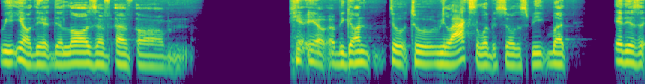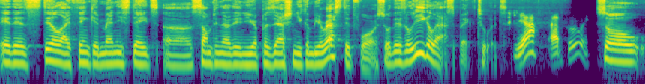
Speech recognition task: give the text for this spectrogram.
we you know the the laws of of um you know have begun to to relax a little bit so to speak but it is it is still I think in many states uh, something that in your possession you can be arrested for. So there's a legal aspect to it. Yeah, absolutely. So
